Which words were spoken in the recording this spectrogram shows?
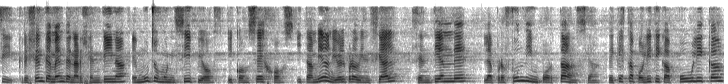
Sí, crecientemente en Argentina, en muchos municipios y consejos y también a nivel provincial, se entiende la profunda importancia de que esta política pública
